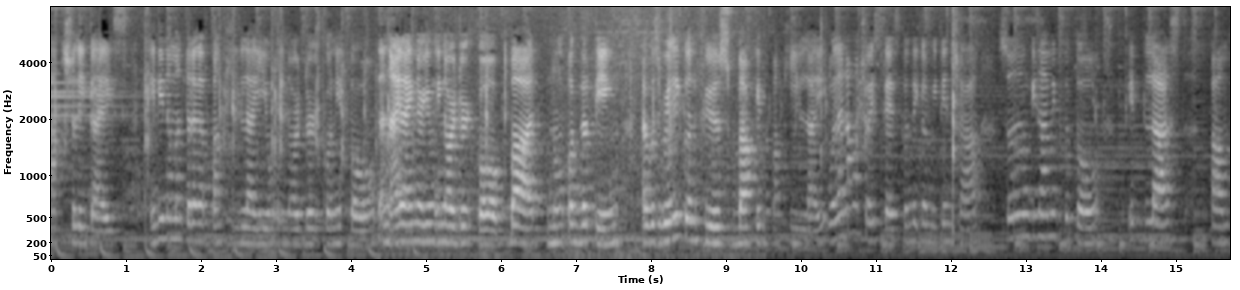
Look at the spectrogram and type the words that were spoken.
Actually, guys, hindi naman talaga pangkilay yung in-order ko nito. An eyeliner yung in-order ko, but nung pagdating, I was really confused bakit pangkilay. Wala na akong choice guys, kundi gamitin siya. So, nung ginamit ko to, it last um,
